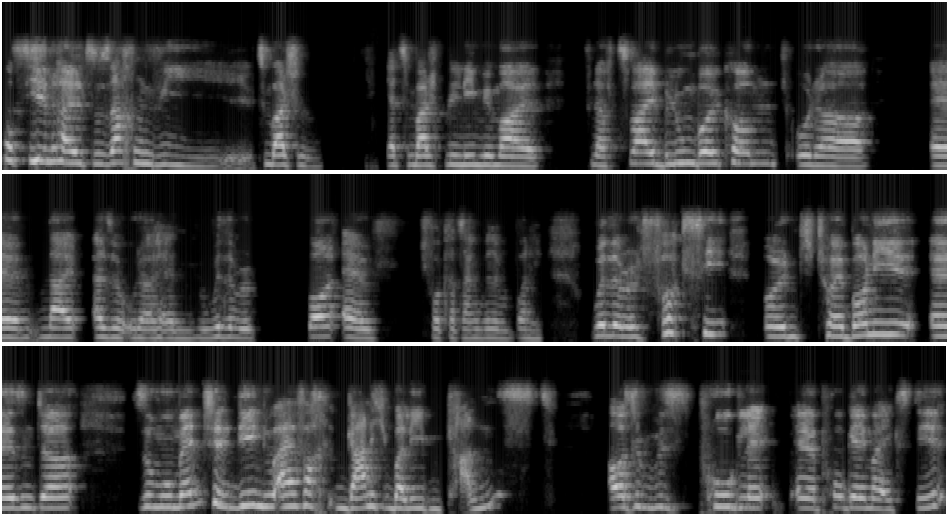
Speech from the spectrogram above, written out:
passieren halt so Sachen wie zum Beispiel, ja zum Beispiel nehmen wir mal FNAF 2, Balloon Boy kommt oder ähm, Night, also oder ähm, Withered Bon äh, ich wollte gerade sagen Withered Bonnie, Withered Foxy und Toy Bonnie äh, sind da so Momente, in denen du einfach gar nicht überleben kannst. Außer du bist Pro, äh, Pro Gamer XD.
